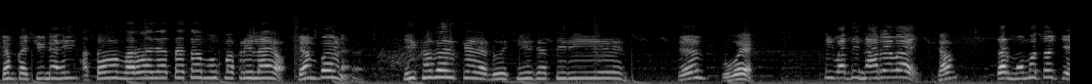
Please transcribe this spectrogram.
કેમ કશું નહીં? આ તો મરવા જતા તો હું પકડી લાયો. કેમ પણ? એ ખબર કે ડોશી જતી રહી. એમ? હોય વાદી ના રેવાય કેમ તાર મમ્મા તો છે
